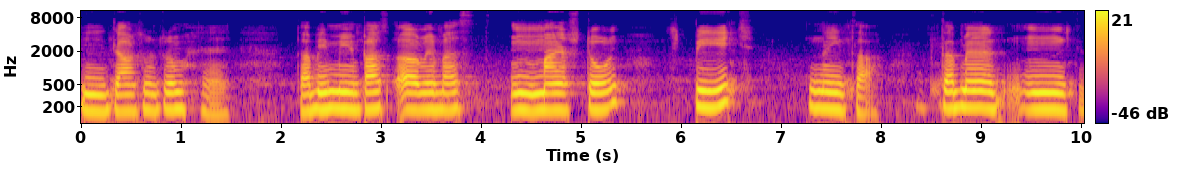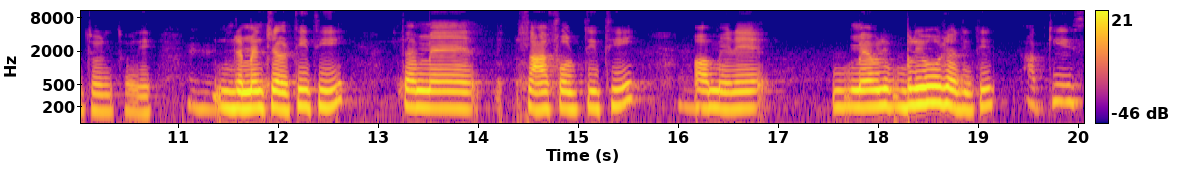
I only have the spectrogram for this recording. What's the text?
कि डाउन सिंड्रोम है। तभी मेरे पास मेरे पास माई स्टोन स्पीच नहीं था। तब मैं थोड़ी थोड़ी हम्म। जब मैं चलती थी तब मैं सांस फूलती थी और मेरे मैं बुरी हो जाती थी। आपकी इस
